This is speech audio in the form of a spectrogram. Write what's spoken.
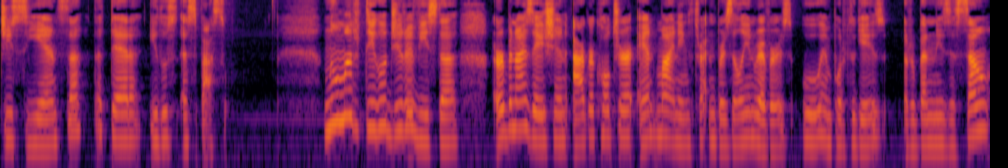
de ciência da Terra e do espaço. Num artigo de revista Urbanization, Agriculture and Mining Threaten Brazilian Rivers, ou em português, Urbanização,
